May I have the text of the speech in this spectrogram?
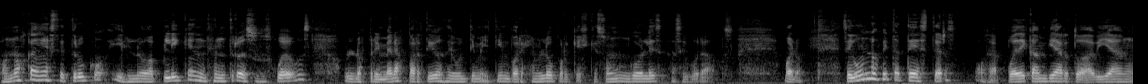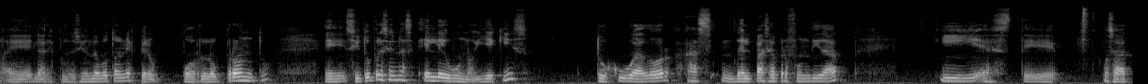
conozcan este truco y lo apliquen dentro de sus juegos los primeros partidos de Ultimate Team, por ejemplo, porque es que son goles asegurados. Bueno, según los beta testers, o sea, puede cambiar todavía eh, la disposición de botones, pero por lo pronto, eh, si tú presionas L1 y X, tu jugador hace del pase a profundidad y este, o sea,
